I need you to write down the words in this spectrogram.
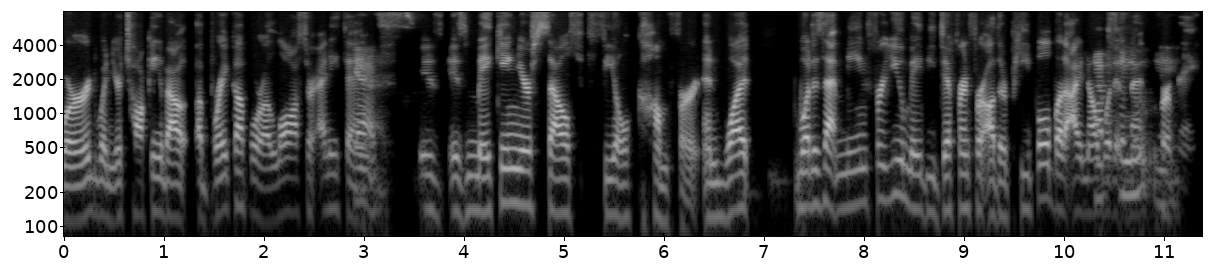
word when you're talking about a breakup or a loss or anything. Yes. Is is making yourself feel comfort and what what does that mean for you may be different for other people, but I know Absolutely. what it meant for me.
